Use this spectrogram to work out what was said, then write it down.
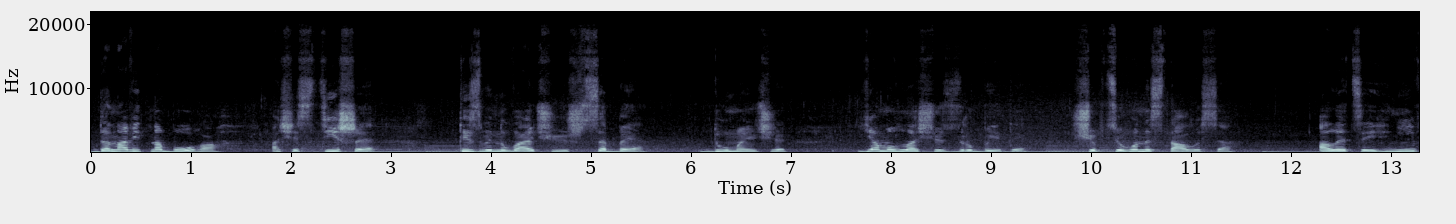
да навіть на Бога. А частіше ти звинувачуєш себе, думаючи, я могла щось зробити, щоб цього не сталося. Але цей гнів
